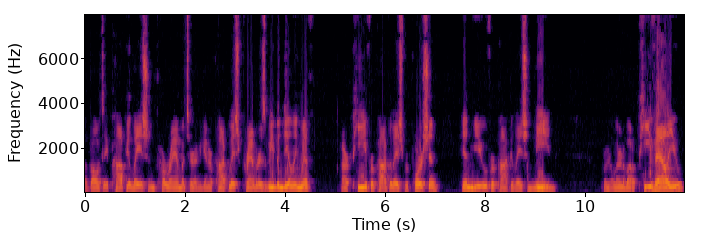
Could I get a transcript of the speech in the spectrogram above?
about a population parameter. And again, our population parameters we've been dealing with are P for population proportion and mu for population mean. We're going to learn about a p-value,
